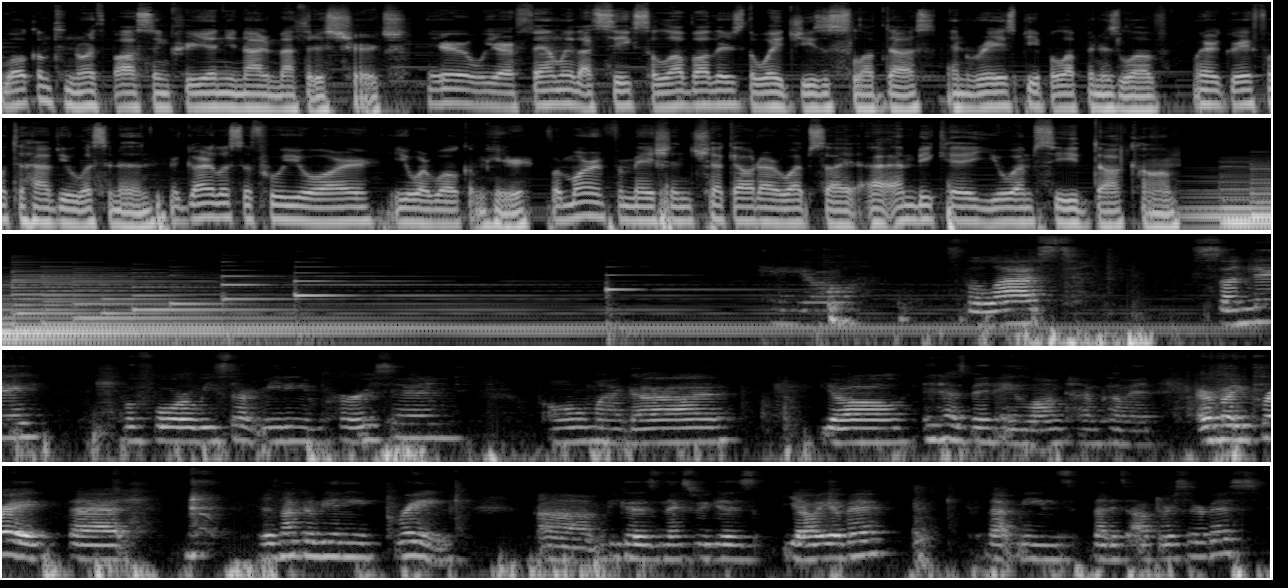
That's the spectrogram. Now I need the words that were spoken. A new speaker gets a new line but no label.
Welcome to North Boston Korean United Methodist Church. Here we are a family that seeks to love others the way Jesus loved us and raise people up in his love. We are grateful to have you listen in. Regardless of who you are, you are welcome here. For more information, check out our website at nbkumc.com.
Hey y'all, it's the last Sunday before we start meeting in person. Oh my god, y'all, it has been a long time coming. Everybody pray that there's not gonna be any rain um, because next week is Yaoyebe. That means that it's outdoor service.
